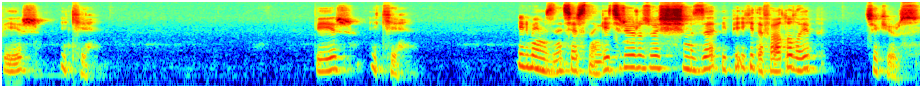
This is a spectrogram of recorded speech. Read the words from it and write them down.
bir iki 1 2 ilmeğimizin içerisinden geçiriyoruz ve şişimize ipi iki defa dolayıp çekiyoruz.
